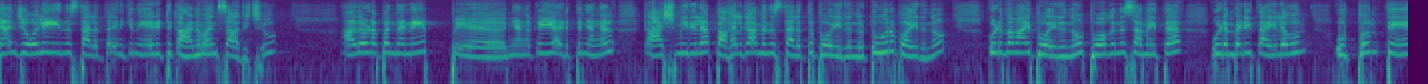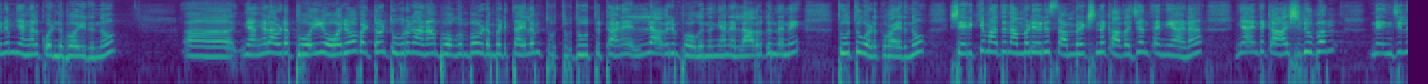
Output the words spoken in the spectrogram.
ഞാൻ ജോലി ചെയ്യുന്ന സ്ഥലത്ത് എനിക്ക് നേരിട്ട് കാണുവാൻ സാധിച്ചു. അതോടൊപ്പം തന്നെ ഞങ്ങൾക്ക് ഈ അടുത്ത് ഞങ്ങൾ കാശ്മീരിലെ പഹൽഗാം എന്ന സ്ഥലത്ത് പോയിരുന്നു ടൂർ പോയിരുന്നു കുടുംബമായി പോയിരുന്നു. പോകുന്ന സമയത്ത് ഉടമ്പടി തൈലവും ഉപ്പും തേനും ഞങ്ങൾ കൊണ്ടുപോയിരുന്നു. ഞങ്ങൾ അവിടെ പോയി ഓരോ വട്ടവും ടൂർ കാണാൻ പോകുമ്പോൾ ഉടമ്പടി തൈലം തൂത്തിട്ടാണ് എല്ലാവരും പോകുന്നത്. ഞാൻ എല്ലാവർക്കും തന്നെ തൂത്ത് കൊടുക്കുമായിരുന്നു. ശരിക്കും അത് നമ്മുടെ ഒരു സംരക്ഷണ കവചം തന്നെയാണ്. ഞാൻ എന്റെ കാശ് രൂപം നെഞ്ചിൽ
